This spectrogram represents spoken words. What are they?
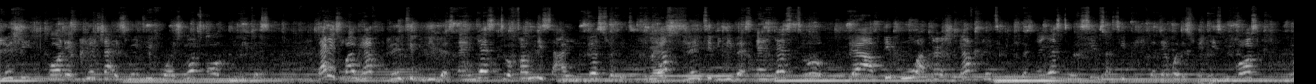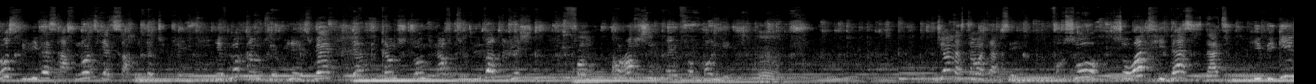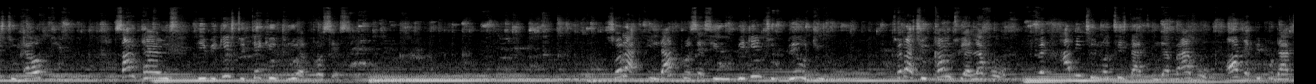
creation or the creature is waiting for. It's not all believers. That is why we have plenty believers, and yes, still families are in desolate. We have Yes. plenty believers, and yes, still there are people who are perishing. We have plenty believers, and yes, still it seems as if the devil is winning. It's because those believers have not yet submitted to training. They've not come to a place where they have become strong enough to deliver creation from corruption and from bondage. Do you understand what I'm saying? So, so what he does is that he begins to help you. Sometimes he begins to take you through a process. So that in that process he will begin to build you. So that you come to a level. But having to notice that in the Bible, all the people that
